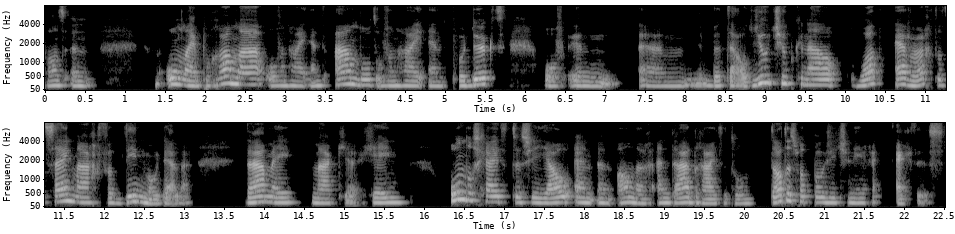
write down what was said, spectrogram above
Want een, een online programma of een high-end aanbod of een high-end product of een um, betaald YouTube-kanaal, whatever, dat zijn maar verdienmodellen. Daarmee maak je geen onderscheid tussen jou en een ander. En daar draait het om. Dat is wat positioneren echt is.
